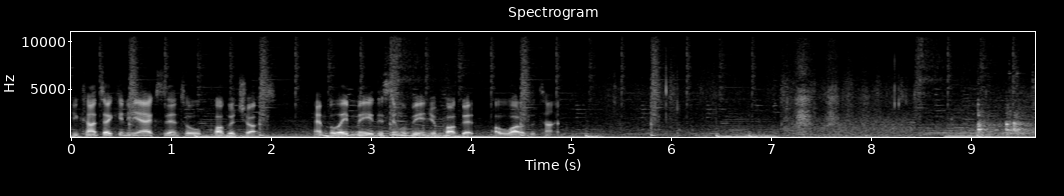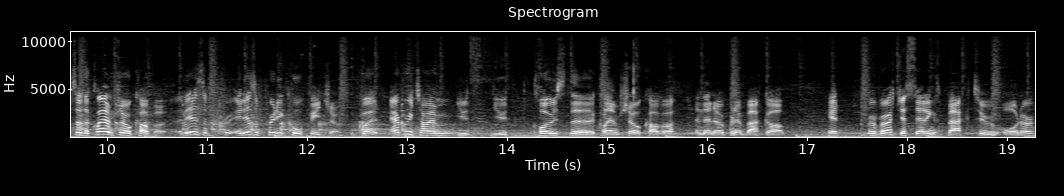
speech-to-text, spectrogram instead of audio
you can't take any accidental pocket shots. And believe me, this thing will be in your pocket a lot of the time. So the clamshell cover, it is a it is a pretty cool feature. But every time you you close the clamshell cover and then open it back up, it reverts your settings back to auto.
